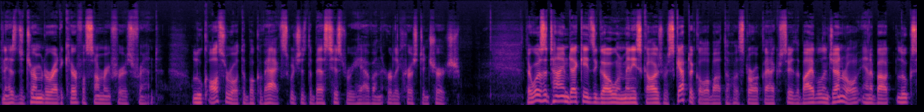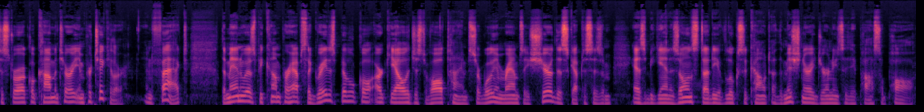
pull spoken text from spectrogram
and has determined to write a careful summary for his friend. Luke also wrote the book of Acts, which is the best history we have on the early Christian church. There was a time decades ago when many scholars were skeptical about the historical accuracy of the Bible in general and about Luke's historical commentary in particular. In fact, the man who has become perhaps the greatest biblical archaeologist of all time, Sir William Ramsay, shared this skepticism as he began his own study of Luke's account of the missionary journeys of the Apostle Paul.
